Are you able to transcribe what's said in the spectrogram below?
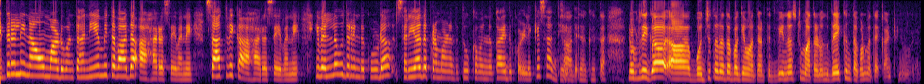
ಇದರಲ್ಲಿ ನಾವು ಮಾಡುವಂತಹ ನಿಯಮಿತವಾದ ಆಹಾರ ಸೇವನೆ, ಸಾತ್ವಿಕ ಆಹಾರ ಸೇವನೆ, ಇವೆಲ್ಲವುದರಿಂದ ಕೂಡ ಸರಿಯಾದ ಪ್ರಮಾಣದ ತೂಕವನ್ನು ಕಾಯ್ದುಕೊಳ್ಳಲಿಕ್ಕೆ ಸಾಧ್ಯ ಆಗುತ್ತೆ. ಡಾಕ್ಟರ್, ಈಗ ಬೊಜ್ಜುತನದ ಬಗ್ಗೆ ಮಾತಾಡ್ತಿದ್ವಿ. ಇನ್ನಷ್ಟು ಮಾತಾಡೋಣ. ಒಂದು ಬ್ರೇಕ್ ತಗೊಂಡು ಮತ್ತೆ ಕಂಟಿನ್ಯೂ ಮಾಡೋಣ.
